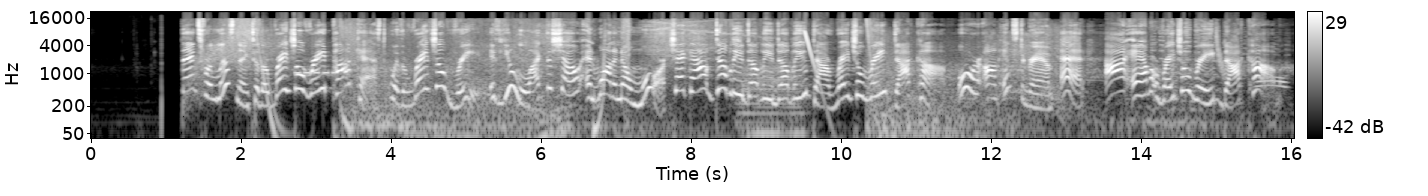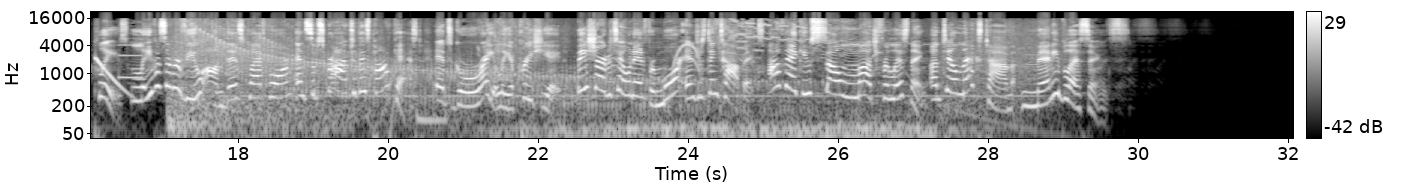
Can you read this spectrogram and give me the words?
Thanks for listening to the Rachel Reed Podcast with Rachel Reed. If you like the show and want to know more, check out www.rachelreed.com or on Instagram at IamRachelReed.com. Please leave us a review on this platform and subscribe to this podcast. It's greatly appreciated. Be sure to tune in for more interesting topics. I thank you so much for listening. Until next time, many blessings.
